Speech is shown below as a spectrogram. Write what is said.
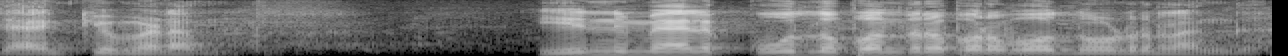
ಥ್ಯಾಂಕ್ ಯು ಮೇಡಮ್ ಇನ್ನು ಮೇಲೆ ಕೂದಲು ಬಂದ್ರೆ ಬರ್ಬೋದು ನೋಡ್ರಿ ನಂಗೆ.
